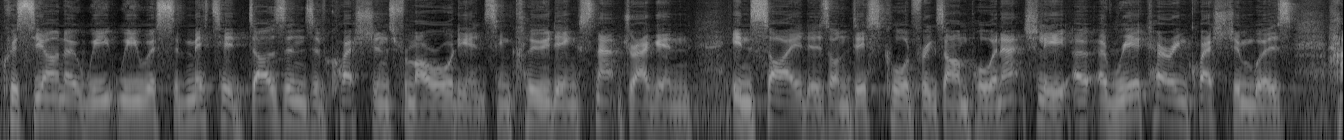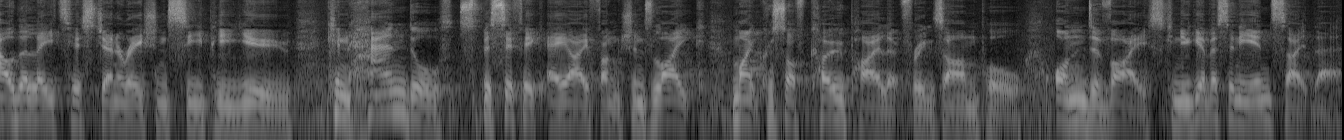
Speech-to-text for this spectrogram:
Cristiano, we, we were submitted dozens of questions from our audience, including Snapdragon insiders on Discord, for example. And actually, a, a reoccurring question was how the latest generation CPU can handle specific AI functions like Microsoft Copilot, for example, on device. Can you give us any insight there?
